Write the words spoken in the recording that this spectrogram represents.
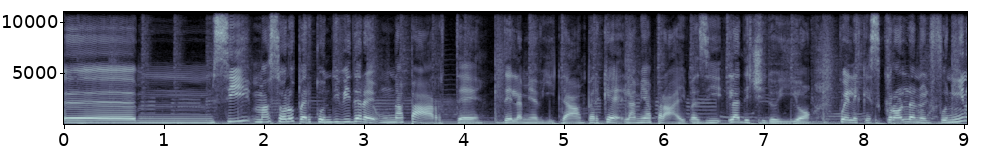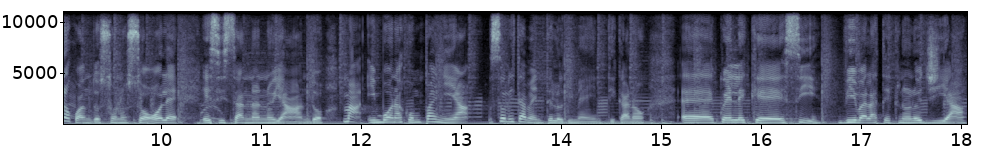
Ehm, sì, ma solo per condividere una parte della mia vita, perché la mia privacy la decido io. Quelle che scrollano il fonino quando sono sole e si stanno annoiando, ma in buona compagnia solitamente lo dimenticano. Eh, quelle che sì, viva la tecnologia,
